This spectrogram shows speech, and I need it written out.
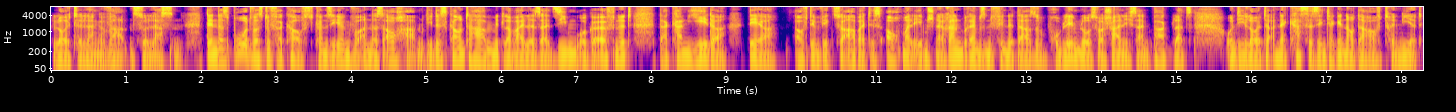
Leute lange warten zu lassen. Denn das Brot, was du verkaufst, können sie irgendwo anders auch haben. Die Discounter haben mittlerweile seit 7 Uhr geöffnet. Da kann jeder, der auf dem Weg zur Arbeit ist, auch mal eben schnell ranbremsen, findet da so problemlos wahrscheinlich seinen Parkplatz. Und die Leute an der Kasse sind ja genau darauf trainiert,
